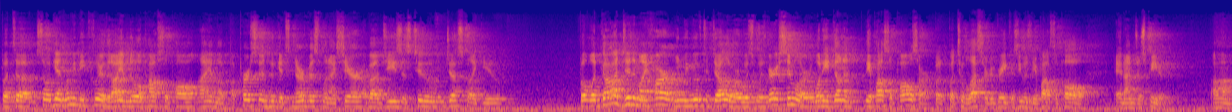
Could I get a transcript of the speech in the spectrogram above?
But uh, so again, let me be clear that I am no Apostle Paul. I am a, a person who gets nervous when I share about Jesus too, just like you. But what God did in my heart when we moved to Delaware was, was very similar to what He'd done in the Apostle Paul's heart, but, but to a lesser degree because he was the Apostle Paul and I'm just Peter. Um,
